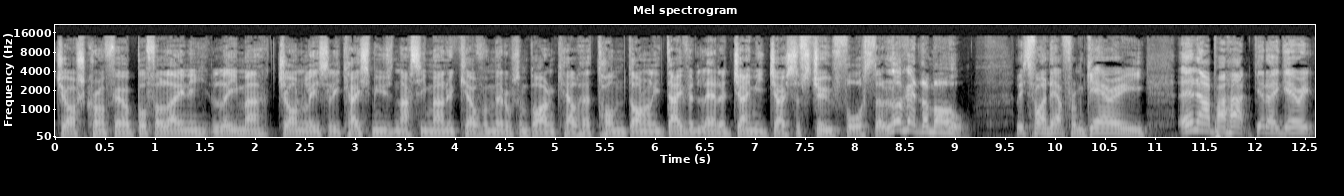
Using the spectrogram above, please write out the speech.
Josh Kronfeld, Buffalani, Lima, John Leslie, Kees Meeuws, Nasi Manu, Calvin Middleton, Byron Kelleher, Tom Donnelly, David Latta, Jamie Joseph, Stu Forster. Look at them all. Let's find out from Gary in Upper Hutt. G'day, Gary.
